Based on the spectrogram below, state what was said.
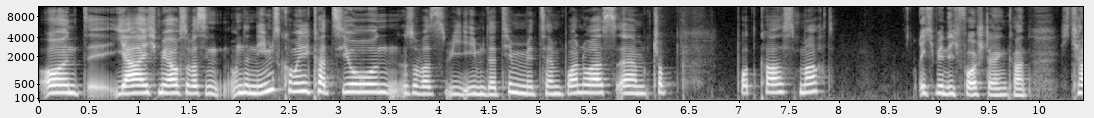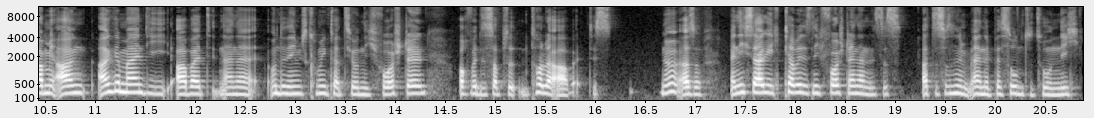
Und äh, ja, ich mir auch sowas in Unternehmenskommunikation, sowas wie eben der Tim mit seinem Bonoas ähm, Job-Podcast macht, ich mir nicht vorstellen kann. Ich kann mir all, allgemein die Arbeit in einer Unternehmenskommunikation nicht vorstellen, auch wenn das absolut eine tolle Arbeit ist. Ne? Also, wenn ich sage, ich kann mir das nicht vorstellen, dann ist das, hat das was mit einer Person zu tun, nicht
